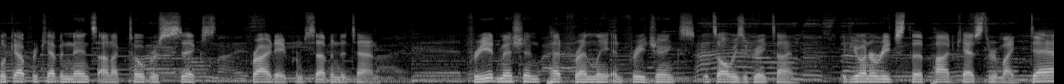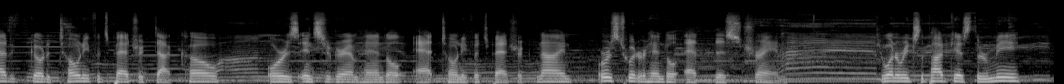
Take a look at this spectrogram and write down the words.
Look out for Kevin Nance on October 6th, Friday from 7 to 10. Free admission, pet friendly, and free drinks. It's always a great time. If you want to reach the podcast through my dad, go to tonyfitzpatrick.co or his Instagram handle at tonyfitzpatrick9 or his Twitter handle at this train. If you want to reach the podcast through me,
